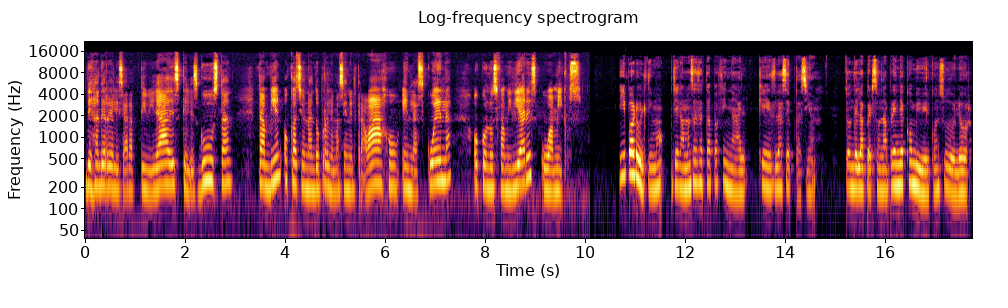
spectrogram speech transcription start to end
dejan de realizar actividades que les gustan, también ocasionando problemas en el trabajo, en la escuela o con los familiares o amigos. Y por último, llegamos a esa etapa final que es la aceptación, donde la persona aprende a convivir con su dolor.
